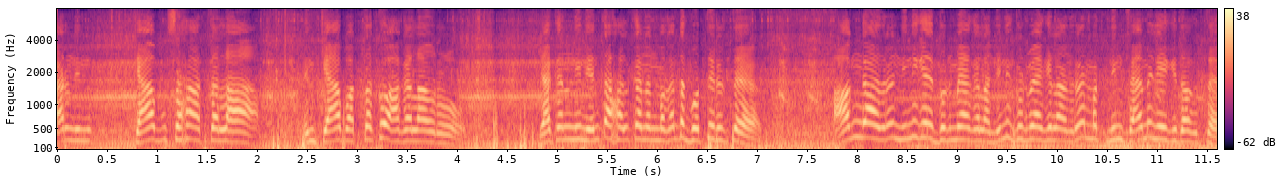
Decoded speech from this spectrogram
ಯಾರು ನಿನ್ನ ಕ್ಯಾಬ್ ಸಹ ಹತ್ತಲ್ಲ. ನಿನ್ನ ಕ್ಯಾಬ್ ಹತ್ತಕ್ಕೂ ಆಗಲ್ಲ ಅವರು. ಯಾಕಂದ್ರೆ ನೀನು ಎಂಥ ಹಲ್ಕ ನನ್ನ ಮಗ ಅಂತ ಗೊತ್ತಿರುತ್ತೆ. ಹಂಗಾದ್ರೆ ನಿನಗೆ ದುಡಿಮೆ ಆಗಲ್ಲ, ನಿನಗೆ ದುಡಿಮೆ ಆಗಿಲ್ಲ ಅಂದರೆ ಮತ್ತು ನಿನ್ನ ಫ್ಯಾಮಿಲಿ ಹೇಗಿದಾಗುತ್ತೆ?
